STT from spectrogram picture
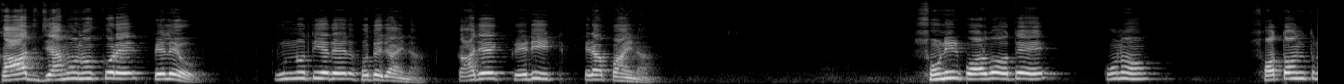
কাজ যেমন হোক করে পেলেও উন্নতি এদের হতে যায় না। কাজের ক্রেডিট এরা পায় না। শনির পর্বতে কোনো স্বতন্ত্র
